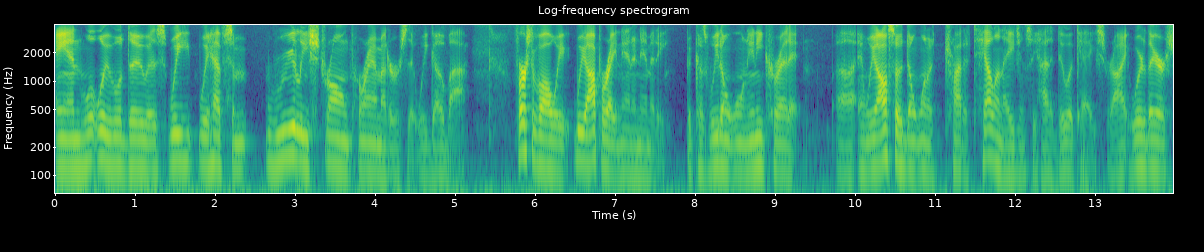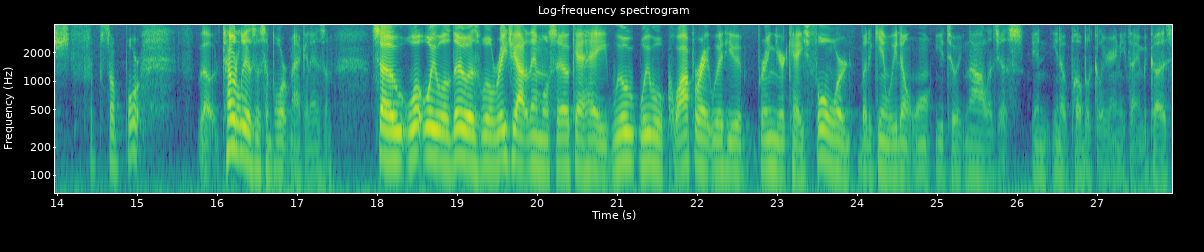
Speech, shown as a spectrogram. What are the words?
and what we will do is we, we have some really strong parameters that we go by. First of all, we, we operate in anonymity because we don't want any credit uh, and we also don't want to try to tell an agency how to do a case, right? We're there support, uh, totally as a support mechanism. So what we will do is we'll reach out to them. We'll say, okay, hey, we'll we will cooperate with you, bring your case forward. But again, we don't want you to acknowledge us in you know publicly or anything because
